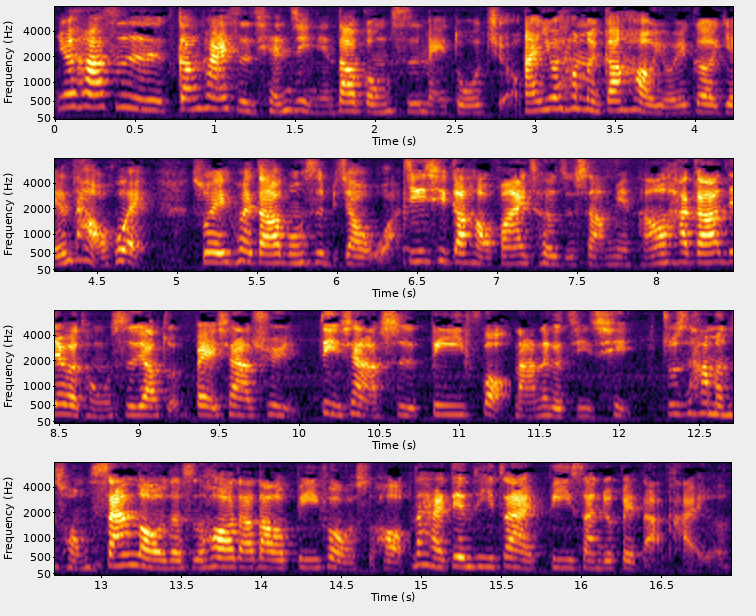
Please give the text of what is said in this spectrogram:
因为他是刚开始前几年到公司没多久啊，因为他们刚好有一个研讨会，所以会到公司比较晚。机器刚好放在车子上面，然后他跟他第二个同事要准备下去地下室 B four 拿那个机器，就是他们从三楼的时候搭到 B four 的时候，那台电梯在 B 三就被打开了。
